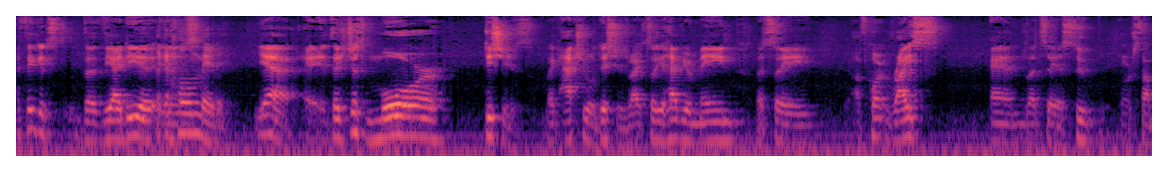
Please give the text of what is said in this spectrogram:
I think it's the the idea Like is, at home maybe. Yeah, eh, there's just more dishes, like actual dishes, right? So you have your main, let's say, of course, rice and let's say a soup or some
